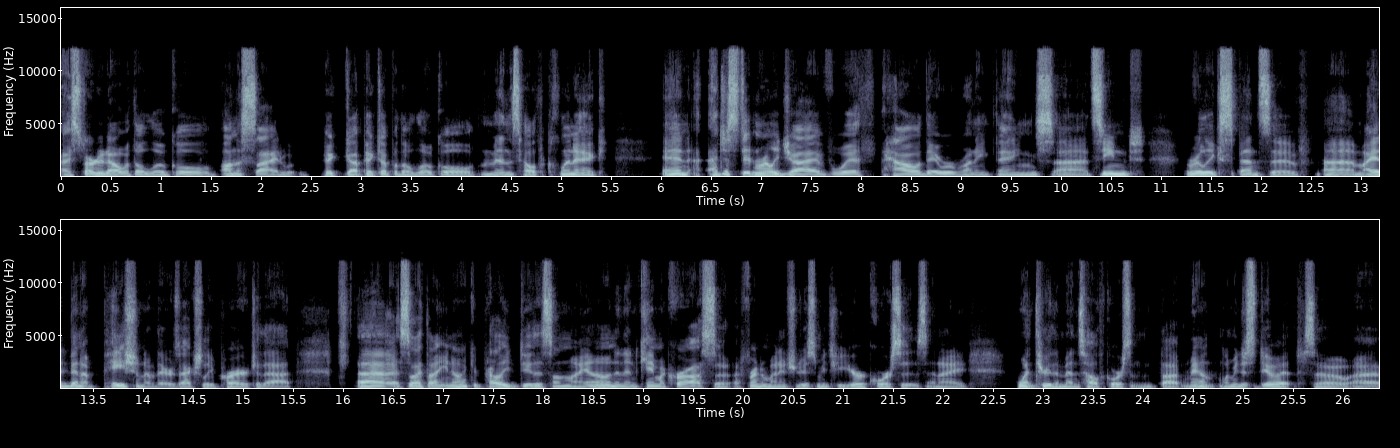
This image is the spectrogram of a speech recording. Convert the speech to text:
I started out with a local on the side, pick, got picked up with a local men's health clinic, and I just didn't really jive with how they were running things. Uh, it seemed really expensive. Um, I had been a patient of theirs actually prior to that. Uh, so I thought, you know, I could probably do this on my own. And then came across a, a, friend of mine introduced me to your courses, and I went through the men's health course and thought, man, let me just do it. So uh,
